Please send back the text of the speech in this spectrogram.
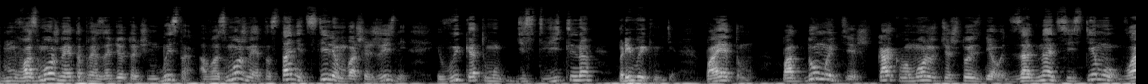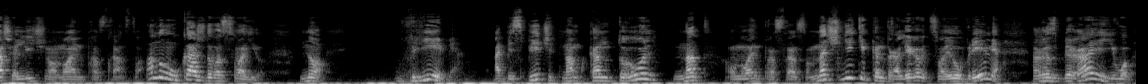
Возможно, это произойдет очень быстро, а возможно, это станет стилем вашей жизни, и вы к этому действительно привыкнете. Поэтому подумайте, как вы можете что сделать. Загнать систему в ваше личное онлайн-пространство. Оно у каждого свое. Но время обеспечит нам контроль над онлайн-пространством. Начните контролировать свое время, разбирая его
